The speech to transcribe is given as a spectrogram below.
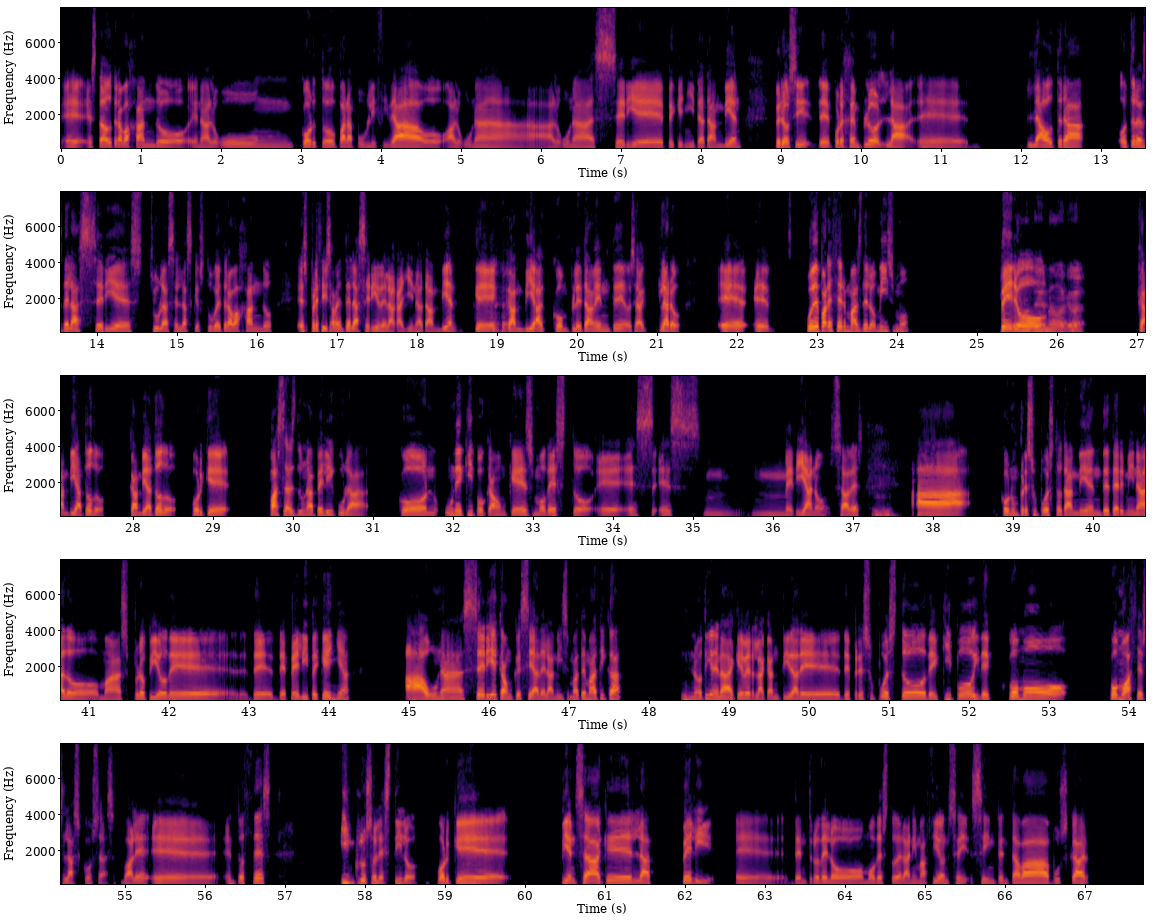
eh, he estado trabajando en algún corto para publicidad o alguna, alguna serie pequeñita también. Pero sí, eh, por ejemplo, la, eh, la otra, otras de las series chulas en las que estuve trabajando es precisamente la serie de la gallina también, que cambia completamente. O sea, claro, eh, puede parecer más de lo mismo Pero no pero tiene nada que ver. cambia todo, cambia todo, porque pasas de una película con un equipo que aunque es modesto, eh, es, es, mm, mediano, ¿sabes? A- con un presupuesto también determinado, más propio de, de- de peli pequeña, a una serie que aunque sea de la misma temática, no tiene nada que ver la cantidad de, de presupuesto, de equipo y de cómo, cómo haces las cosas, ¿vale? Eh, entonces, incluso el estilo, porque piensa que la peli, eh, dentro de lo modesto de la animación, se, se intentaba buscar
